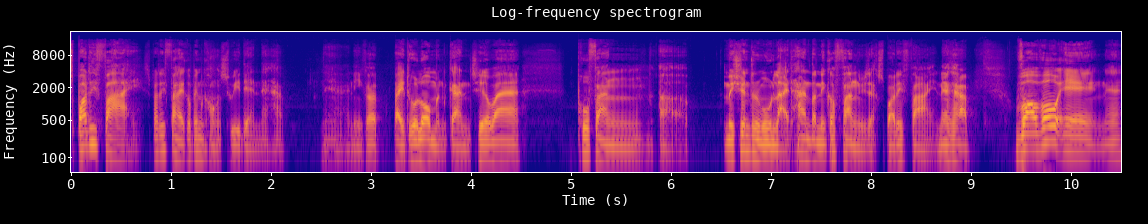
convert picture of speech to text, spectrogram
Spotify Spotify ก็เป็นของสวีเดนนะครับเนี่ยอันนี้ก็ไปทั่วโลกเหมือนกัน เชื่อว่าผู้ฟัง Mission To The Moon หลายท่านตอนนี้ก็ฟังอยู่จาก Spotify นะครับ Volvo เองนะ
